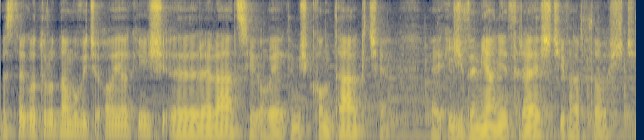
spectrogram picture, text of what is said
Bez tego trudno mówić o jakiejś y, relacji, o jakimś kontakcie, o jakiejś wymianie treści, wartości.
